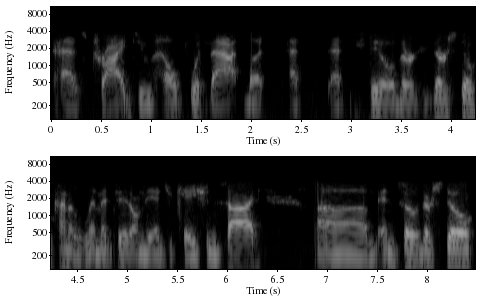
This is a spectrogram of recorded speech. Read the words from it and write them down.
has tried to help with that, but at, at still they're they're still kind of limited on the education side, um, and so there's still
